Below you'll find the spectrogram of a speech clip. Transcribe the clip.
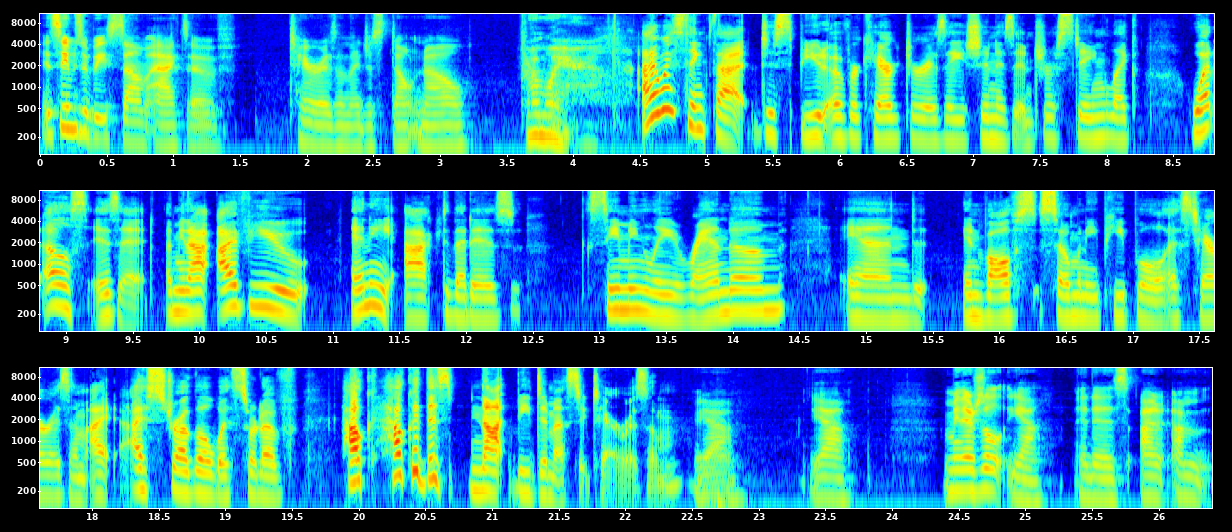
it seems to be some act of terrorism. They just don't know from where. I always think that dispute over characterization is interesting. Like, what else is it? I mean, I, I view any act that is seemingly random and involves so many people as terrorism. I, I struggle with sort of how how could this not be domestic terrorism? Yeah, yeah. I mean, there's a yeah. It is. I, I'm.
